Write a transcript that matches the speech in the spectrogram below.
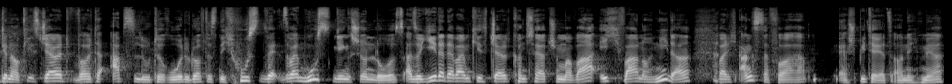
genau. Keith Jarrett wollte absolute Ruhe. Du durftest nicht husten. Beim Husten ging es schon los. Also jeder, der beim Keith Jarrett-Konzert schon mal war, ich war noch nie da, weil ich Angst davor habe. Er spielt ja jetzt auch nicht mehr.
